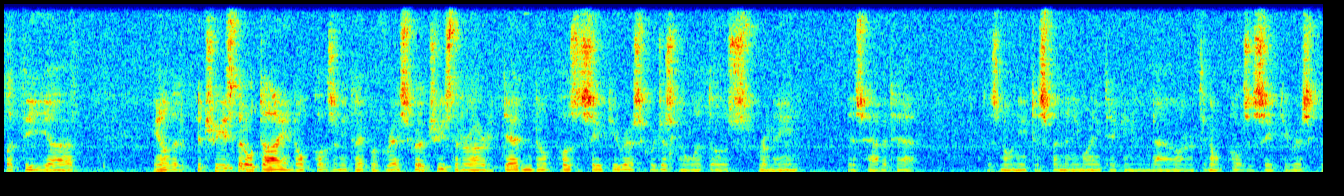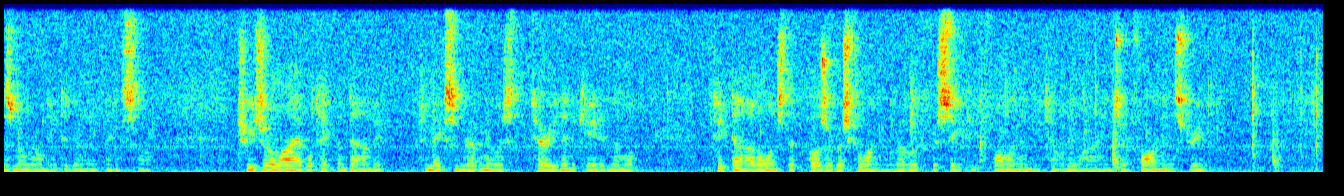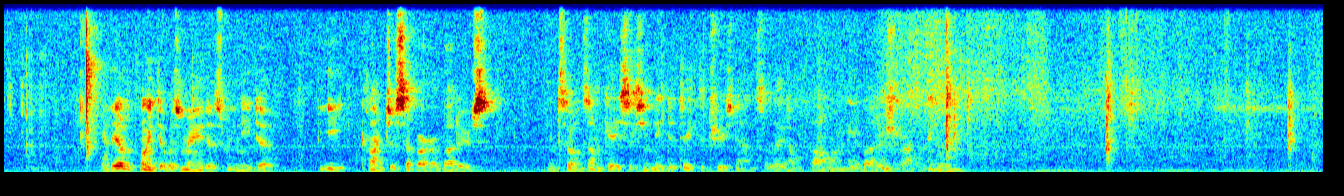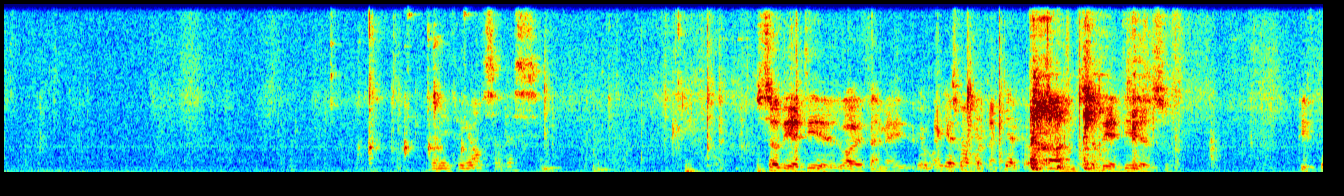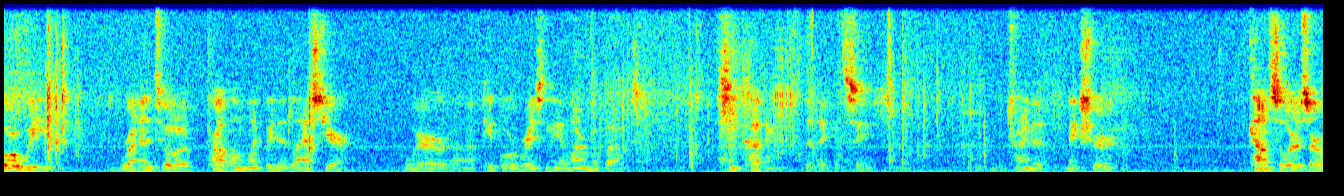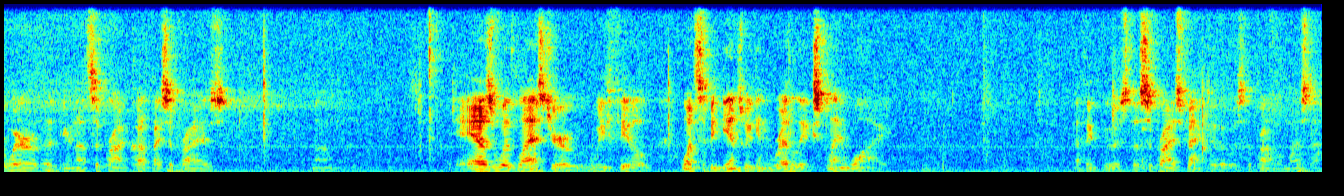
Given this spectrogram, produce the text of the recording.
But the, uh, you know, the, the trees that'll die and don't pose any type of risk, or the trees that are already dead and don't pose a safety risk, we're just gonna let those remain as habitat. There's no need to spend any money taking them down, or if they don't pose a safety risk, there's no real need to do anything, so. Trees are alive, we'll take them down to, to make some revenue, as Terry had indicated, and then we'll take down other ones that pose a risk along the road for safety, falling in utility lines or falling in the street. The other point that was made is we need to be conscious of our abutters. And so in some cases, you need to take the trees down so they don't fall on the abutters property. Mm. Anything else on this? So the idea is, well, if I may, Yeah, well, I guess yeah, one go more ahead. thing. Yeah, go ahead. Um, So the idea is, before we run into a problem like we did last year, where uh, people were raising the alarm about some cutting that they could see, trying to make sure councilors are aware of it, you're not surprised, caught by surprise. Um, As with last year, we feel, once it begins, we can readily explain why. I think it was the surprise factor that was the problem last time.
